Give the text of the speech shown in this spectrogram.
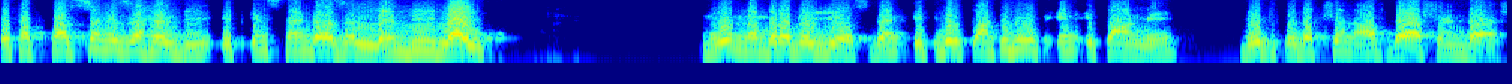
If a person is a healthy, it can spend as a lengthy life, more number of the years, then it will contribute in economy with production of dash and dash.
